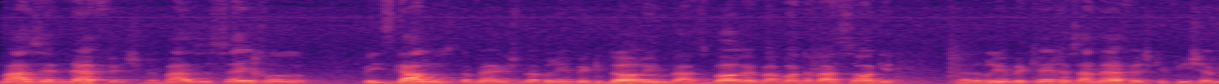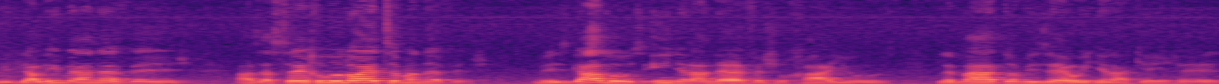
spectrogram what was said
מה זה נפש ומה זה שכל, בהסגלוס, זאת אומרת, כשמדברים בגדורים, באסבורה, בעוונה והסוגיה, מדברים בככס הנפש, כפי שהם מתגלים מהנפש, אז הוא לא עצם הנפש. בהסגלוס, עניין הנפש הוא חיוס, למטו מזה הוא עניין הככס,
